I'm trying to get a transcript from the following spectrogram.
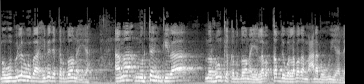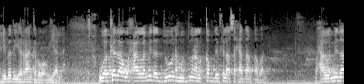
Mawhuubulahwi baa hibadii qibdoonaya ama murtahinkiibaa marhuunkii qibdoonaya qabdigu labada macnoba u yaalla hibada iyo raankaba waa u yaalla. Wakada waxaa lamida duunahu duuna alqabdi fil asax haddaan qaban. Waxaa lamida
